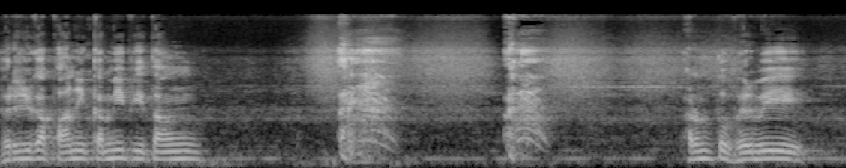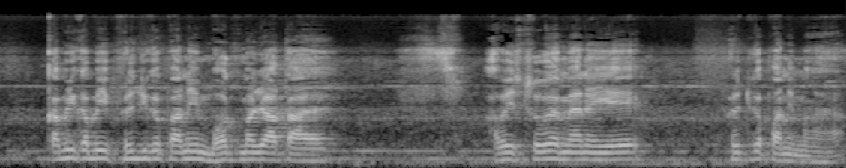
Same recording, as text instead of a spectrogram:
फ्रिज का पानी कम ही पीता हूँ। परंतु फिर भी कभी कभी फ्रिज के पानी में बहुत मज़ा आता है। अभी सुबह मैंने ये फ्रिज का पानी मंगाया।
